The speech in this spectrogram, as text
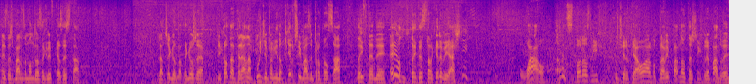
To jest też bardzo mądra zagrywka Zesta. Dlaczego? Dlatego, że piechota Terana pójdzie pewnie do pierwszej bazy Protosa, no i wtedy... Ej, on tutaj te stalkery wyjaśni? Wow, nawet sporo z nich ucierpiało, albo prawie padło, no też niektóre padły.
